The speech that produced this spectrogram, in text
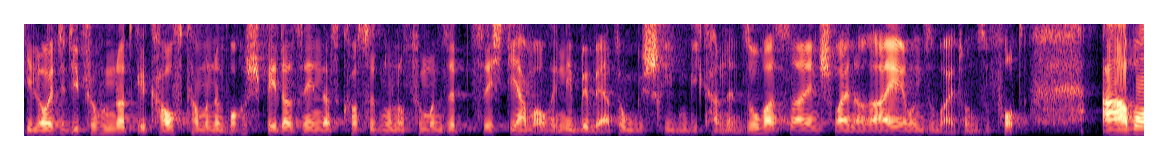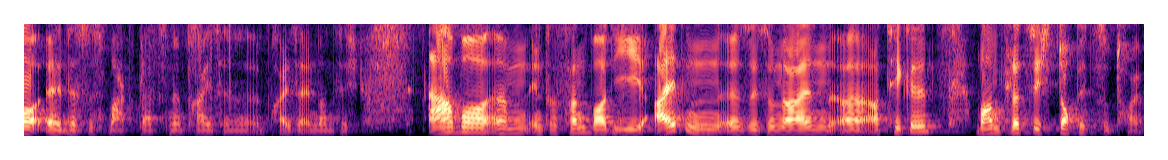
Die Leute, die für 100 gekauft haben und eine Woche später sehen, das kostet nur noch 75, die haben auch in die Bewertung geschrieben, wie kann denn sowas sein, Schweinerei und so weiter und so fort. Aber äh, das ist Marktplatz, ne? Preise, Preise ändern sich. Aber ähm, interessant war, die alten äh, saisonalen äh, Artikel waren plötzlich doppelt so teuer.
